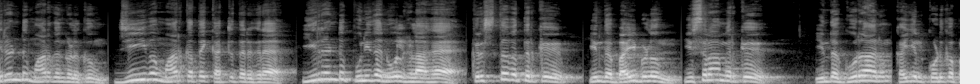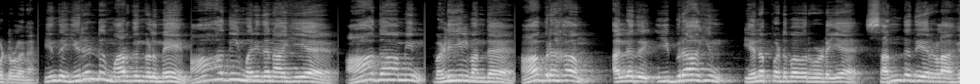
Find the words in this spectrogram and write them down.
இரண்டு மார்க்கங்களுக்கும் ஜீவ மார்க்கத்தை கற்றுத்தருகிற இரண்டு புனித நூல்களாக கிறிஸ்தவத்திற்கு இந்த பைபிளும் இஸ்லாமிற்கு இந்த குரானும் கையில் கொடுக்கப்பட்டுள்ளன. இந்த இரண்டு மார்க்கங்களுமே ஆதி மனிதனாகிய ஆதாமின் வழியில் வந்த ஆபிரகாம் அல்லது இப்ராஹிம் எனப்படுபவர்களுடைய சந்ததியர்களாக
